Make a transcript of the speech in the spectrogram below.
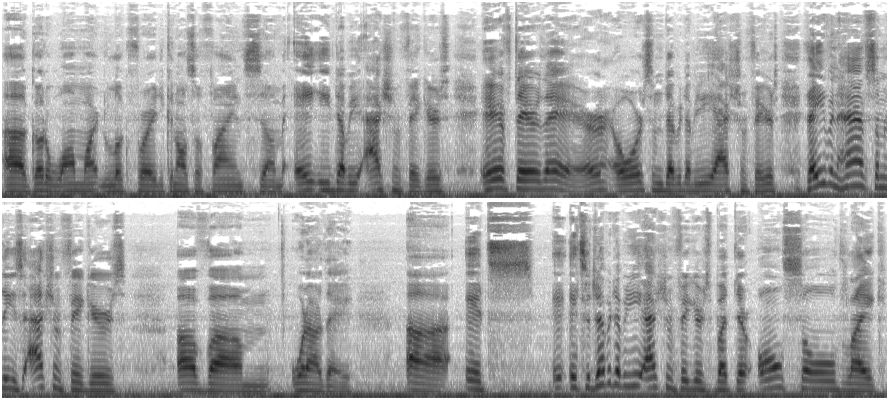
uh, go to Walmart and look for it. You can also find some AEW action figures if they're there, or some WWE action figures. They even have some of these action figures of um, what are they? Uh, it's it's a WWE action figures, but they're all sold like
